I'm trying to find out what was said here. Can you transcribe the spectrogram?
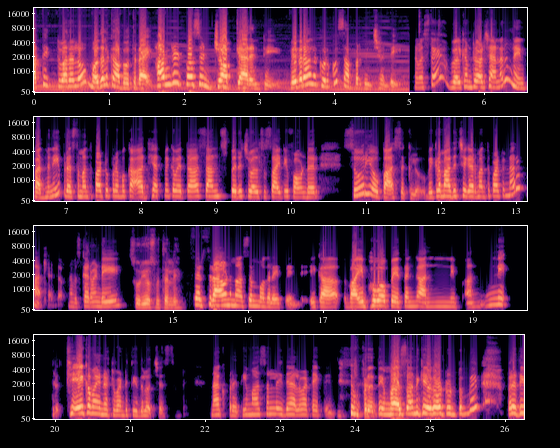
అతి త్వరలో మొదలు కాబోతున్నాయి. హండ్రెడ్ పర్సెంట్ జాబ్ గ్యారంటీ వివరాల కొరకు సంప్రదించండి. నమస్తే వెల్కమ్ టు అవర్ ఛానల్ నేను పద్మిని. ప్రస్తుతంతో పాటు ప్రముఖ ఆధ్యాత్మికవేత్త Sun Spiritual Society founder Surya ఉపాసకులు విక్రమాదిత్య గారు మనతో పాటు ఉన్నారు. మాట్లాడదాం. నమస్కారం అండి. సూర్యోస్మి తల్లి సార్ శ్రావణ మాసం మొదలైపోయింది. ఇక వైభవోపేతంగా అన్ని అన్ని ప్రత్యేకమైనటువంటి తిథులు వచ్చేస్తుంటాయి నాకు ప్రతి మాసంలో ఇదే అలవాటు అయిపోయింది ప్రతి మాసానికి ఏదో ఒకటి ఉంటుంది. ప్రతి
